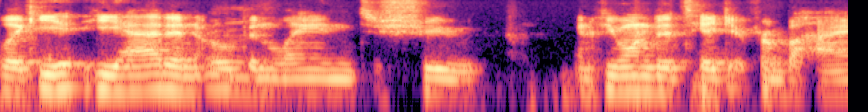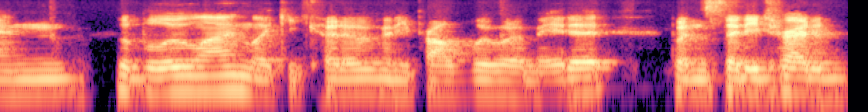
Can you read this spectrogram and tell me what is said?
Like he he had an Mhm. open lane to shoot, and if he wanted to take it from behind the blue line, like he could have, and he probably would have made it. But instead, he tried to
